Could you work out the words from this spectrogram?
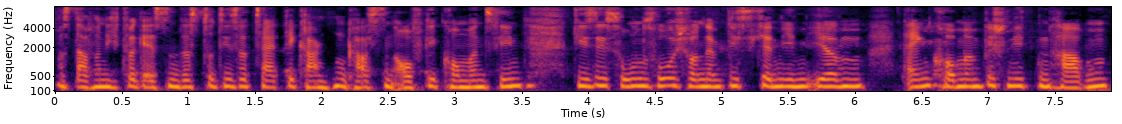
Das darf man nicht vergessen, dass zu dieser Zeit die Krankenkassen aufgekommen sind, die sie so und so schon ein bisschen in ihrem Einkommen beschnitten haben.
